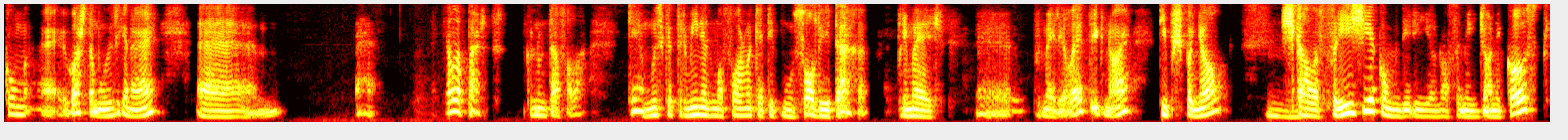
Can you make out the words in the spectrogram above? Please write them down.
como, é, eu gosto da música, não é? Ah, ah, aquela parte que não está a falar, que é a música termina de uma forma que é tipo um sol de guitarra, primeiro, eh, primeiro elétrico, não é? Tipo espanhol, Hum. escala frígia, como diria o nosso amigo Johnny Coast,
